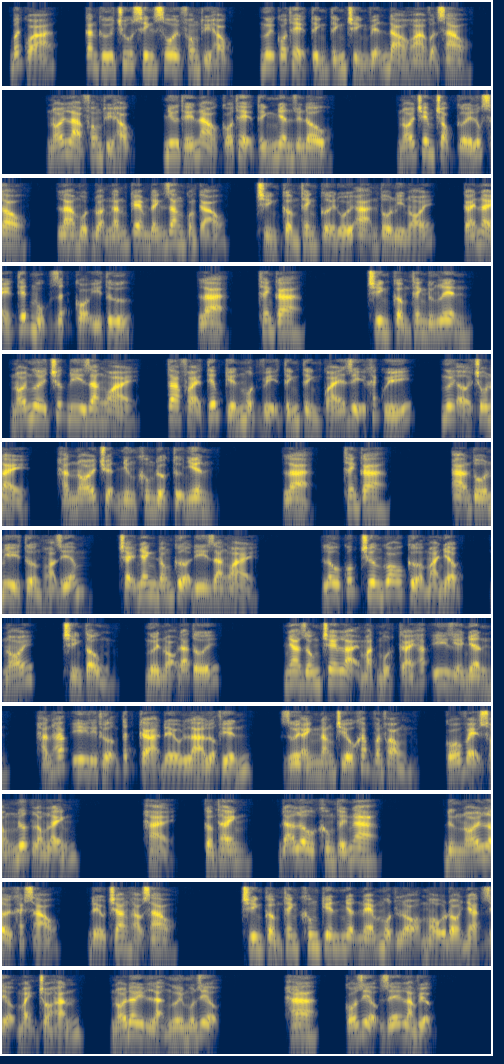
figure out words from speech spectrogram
Bất quá, căn cứ chu sinh sôi phong thủy học, ngươi có thể tính tính trình viễn đào hoa vận sao. Nói là phong thủy học, như thế nào có thể tính nhân duyên đâu. Nói chêm chọc cười lúc sau, là một đoạn ngắn kem đánh răng quảng cáo, trình cẩm thanh cười đối Anthony nói, cái này tiết mục rất có ý tứ. Là, thanh ca. Trình cẩm thanh đứng lên, nói ngươi trước đi ra ngoài, ta phải tiếp kiến một vị tính tình quái dị khách quý, ngươi ở chỗ này, hắn nói chuyện nhưng không được tự nhiên. Là, thanh ca. Anthony tưởng hỏa diễm, chạy nhanh đóng cửa đi ra ngoài. Lâu quốc trương gõ cửa mà nhập, nói, trình tổng, người nọ đã tới. Nhà giống che lại mặt một cái hắc y rìa nhân, hắn hắc y thượng tất cả đều là lượng phiến, dưới ánh nắng chiếu khắp văn phòng, có vẻ sóng nước long lánh. Hải, Cẩm Thanh, đã lâu không thấy Nga. Đừng nói lời khách sáo, đều trang hảo sao. Trình Cẩm Thanh không kiên nhận ném một lọ màu đỏ nhạt rượu mạnh cho hắn, nói đây là ngươi muốn rượu. Ha, có rượu dễ làm việc.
